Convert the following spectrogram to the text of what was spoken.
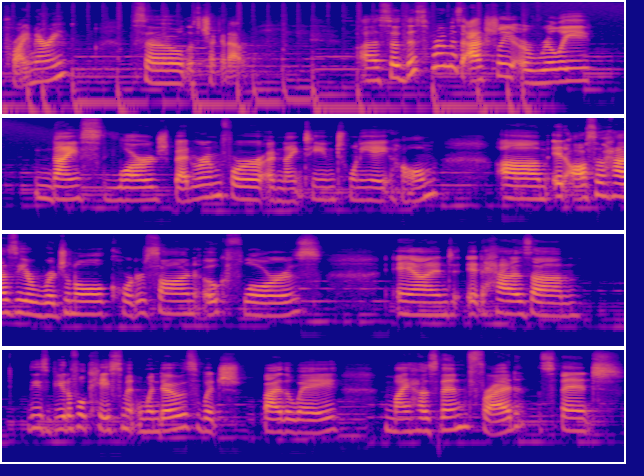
primary. So let's check it out. Uh, so this room is actually a really nice large bedroom for a 1928 home. Um, it also has the original quarter sawn oak floors and it has um, these beautiful casement windows, which by the way, my husband, Fred, spent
